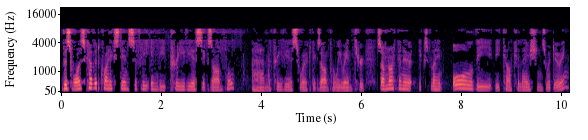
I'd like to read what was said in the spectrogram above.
This was covered quite extensively in the previous example, um, the previous worked example we went through. So I'm not going to explain all the, the calculations we're doing.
